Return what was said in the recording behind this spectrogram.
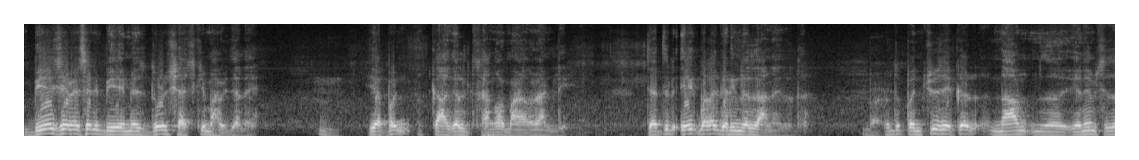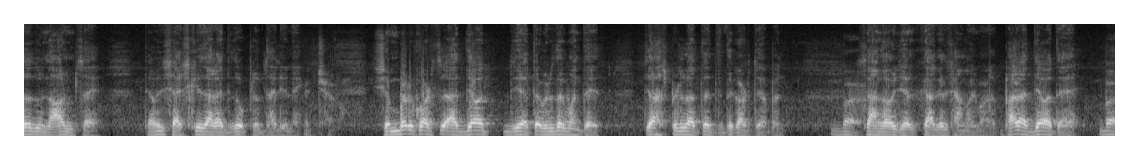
बी एच एम एस आणि बी एम एस दोन शासकीय महाविद्यालय. ही आपण कागल सांगाव माळावर आणली. त्यातील एक मला गडिंगला आणायचं होतं. परंतु पंचवीस एकर नाम एन एम सीचा जो नॉर्म्स आहे त्यामध्ये शासकीय जागा तिथं उपलब्ध झाली नाही. शंभर कॉटचं अद्यावत जे आता विरोधक म्हणतायत ते हॉस्पिटल आता तिथं काढतोय आपण. बरं. सांगावच्या कागल सांगाव माळा फार अद्यावत आहे. बरं.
